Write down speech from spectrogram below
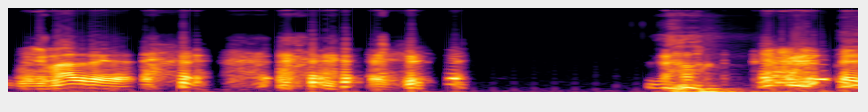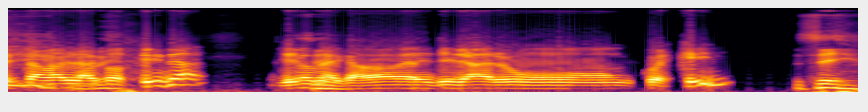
mi madre estaba en la cocina, yo Sí. me acababa de tirar un cuesquín, Sí.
